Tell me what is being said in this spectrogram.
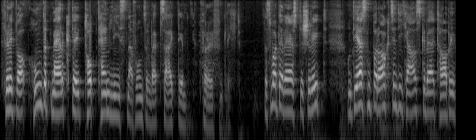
für etwa 100 Märkte Top-10-Listen auf unserer Webseite veröffentlicht. Das war der erste Schritt und die ersten paar Aktien, die ich ausgewählt habe,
